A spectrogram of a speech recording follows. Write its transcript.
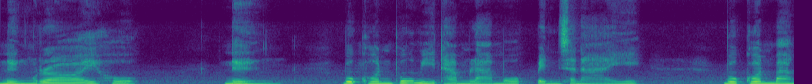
106 1. บุคคลผู้มีธรรมลามกเป็นไฉนบุคคลบาง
